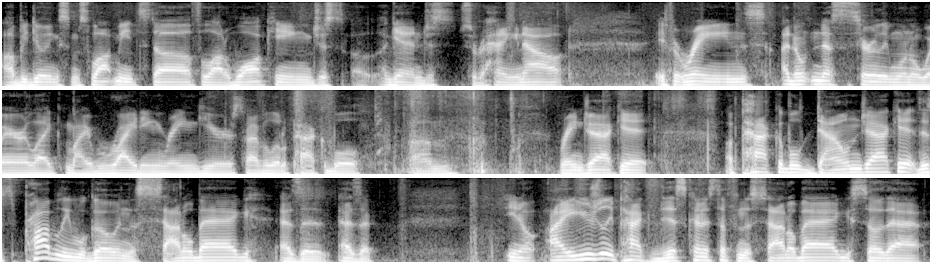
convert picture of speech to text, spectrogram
I'll be doing some swap meet stuff, a lot of walking, just uh, again, just sort of hanging out. If it rains, I don't necessarily want to wear like my riding rain gear. So I have a little packable um, rain jacket, a packable down jacket. This probably will go in the saddlebag as a, as a, you know, I usually pack this kind of stuff in the saddlebag so that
